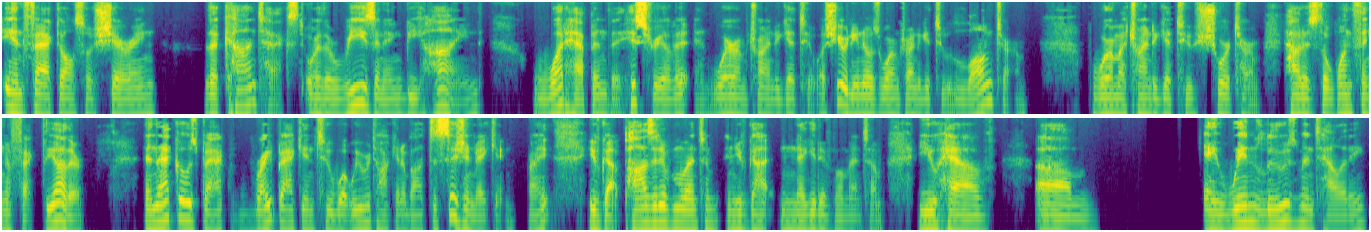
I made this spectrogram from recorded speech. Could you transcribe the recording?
In fact, also sharing the context or the reasoning behind what happened, the history of it, and where I'm trying to get to. Well, she already knows where I'm trying to get to long term. Where am I trying to get to short term? How does the one thing affect the other? And that goes back right back into what we were talking about decision making, right? You've got positive momentum and you've got negative momentum. You have um, a win lose mentality,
